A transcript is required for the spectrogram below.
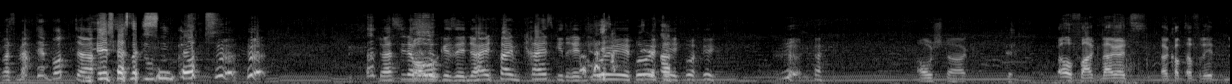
Was macht der Bot da? Nee, das ist ein Bot. Du hast ihn aber auch gesehen, der hat einfach im Kreis gedreht. Ui, ui, ui. Auch stark. Oh, fuck, Nuggets. Da kommt er von hinten.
